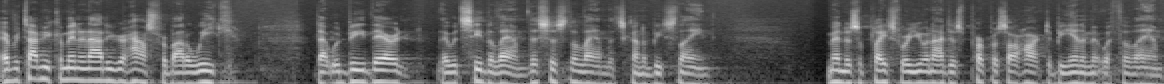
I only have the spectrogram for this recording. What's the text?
Every time you come in and out of your house for about a week, that would be there they would see the lamb. This is the lamb that's going to be slain. Man, there's a place where you and I just purpose our heart to be intimate with the Lamb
